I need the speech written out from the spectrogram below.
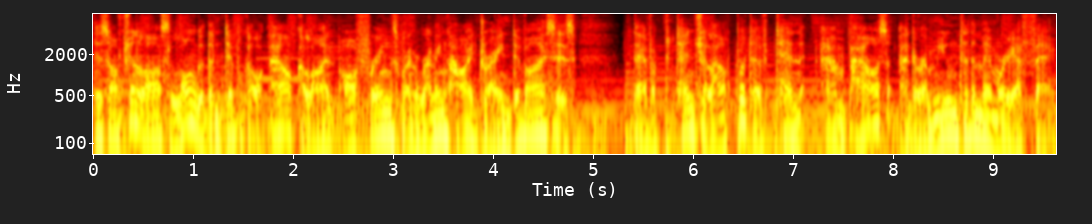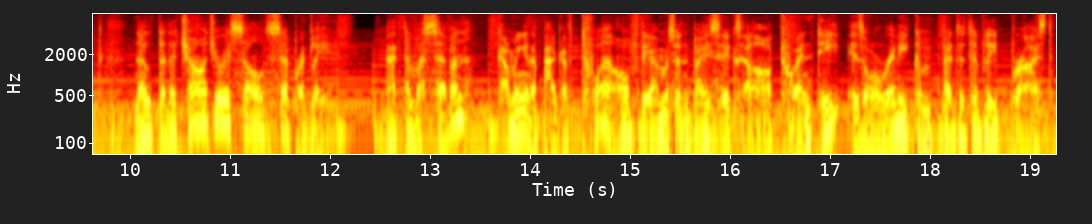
This option lasts longer than typical alkaline offerings when running high drain devices. They have a potential output of 10 amp hours and are immune to the memory effect. Note that a charger is sold separately. At number 7, coming in a pack of 12, the Amazon Basics LR20 is already competitively priced.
